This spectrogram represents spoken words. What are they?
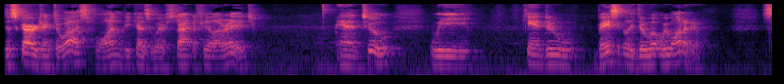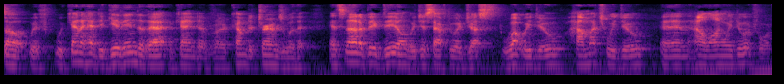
Discouraging to us, one, because we're starting to feel our age, and two, we can't do basically do what we want to do. So we've we kind of had to give into that and kind of uh, come to terms with it. It's not a big deal. We just have to adjust what we do, how much we do, and how long we do it for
